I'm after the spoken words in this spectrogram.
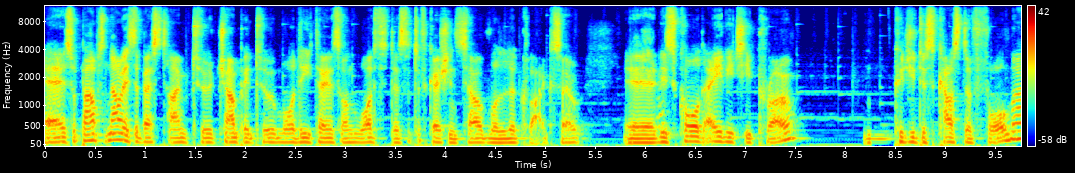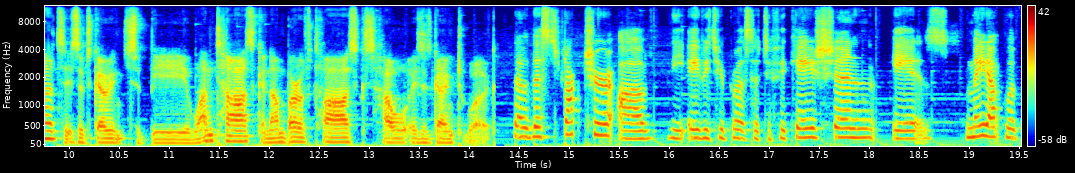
Uh, so perhaps now is the best time to jump into more details on what the certification itself will look like. So uh, it's called AVT Pro. Could you discuss the format? Is it going to be one task, a number of tasks? How is it going to work? So the structure of the AVT Pro certification is made up of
